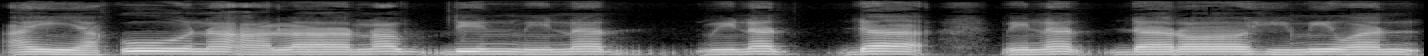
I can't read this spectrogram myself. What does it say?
ay yakuna ala nabdin minad minad da minad darahimi wan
